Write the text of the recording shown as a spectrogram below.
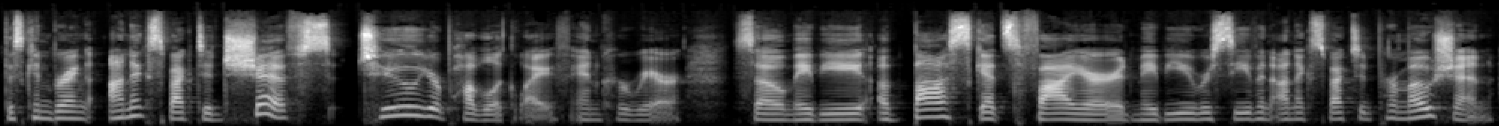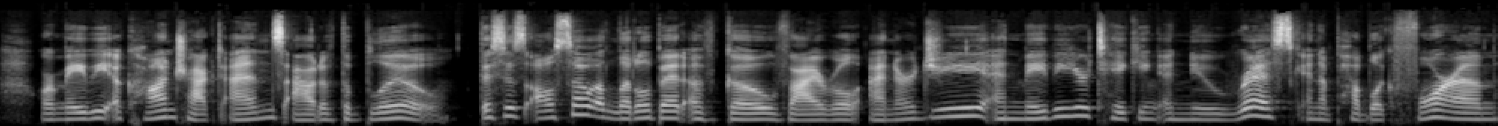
This can bring unexpected shifts to your public life and career. So maybe a boss gets fired, maybe you receive an unexpected promotion, or maybe a contract ends out of the blue. This is also a little bit of go viral energy, and maybe you're taking a new risk in a public forum,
